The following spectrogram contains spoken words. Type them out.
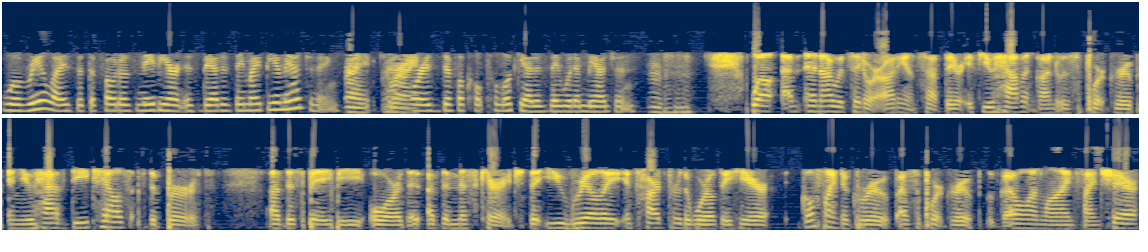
will realize that the photos maybe aren't as bad as they might be imagining. Right. Right. Or as difficult to look at as they would imagine. Mm-hmm. Well, and, and I would say to our audience out there, if you haven't gone to a support group and you have details of the birth of this baby or the, of the miscarriage that you really, it's hard for the world to hear, go find a group, a support group. Go online, find share,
